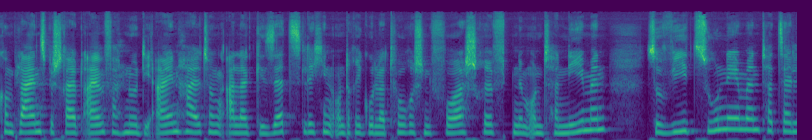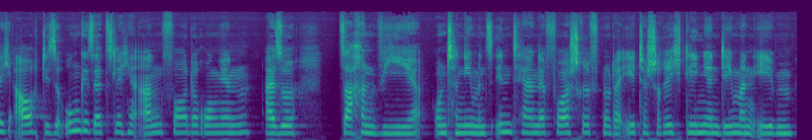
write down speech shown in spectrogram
Compliance beschreibt einfach nur die Einhaltung aller gesetzlichen und regulatorischen Vorschriften im Unternehmen sowie zunehmend tatsächlich auch diese ungesetzlichen Anforderungen, also Sachen wie unternehmensinterne Vorschriften oder ethische Richtlinien, die man eben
